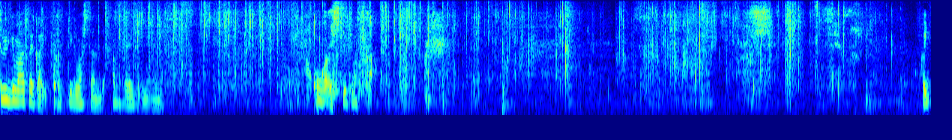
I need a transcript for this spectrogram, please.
剣魔世界買ってきました。んで開けたいと思います。箱買いしていきますか？はい。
